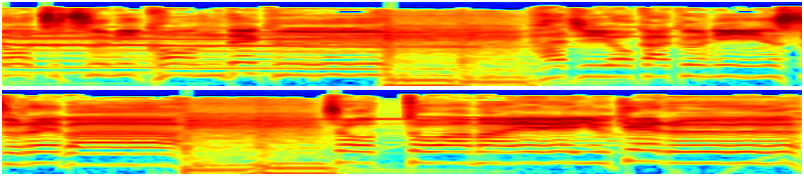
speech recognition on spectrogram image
を包み込んでく。恥を確認すればちょっと甘えゆける。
